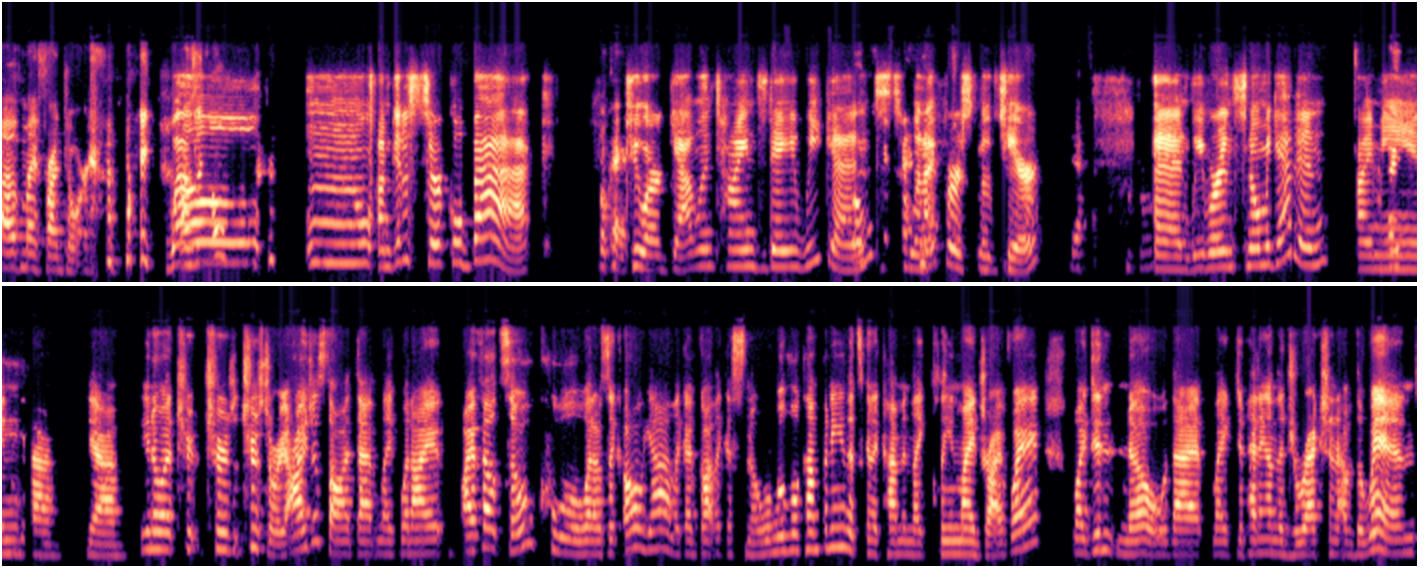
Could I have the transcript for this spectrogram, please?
of my front door. like, was like, oh, Well, mm, I'm going to circle back okay, to our Galentine's Day weekend when I first moved here. Mhm. and we were in Snowmageddon. I mean, yeah yeah you know what? True true true story. I just thought that like when i i felt so cool when i was like oh yeah like i've got like a snow removal company that's going to come and like clean my driveway. Well i didn't know that like depending on the direction of the wind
